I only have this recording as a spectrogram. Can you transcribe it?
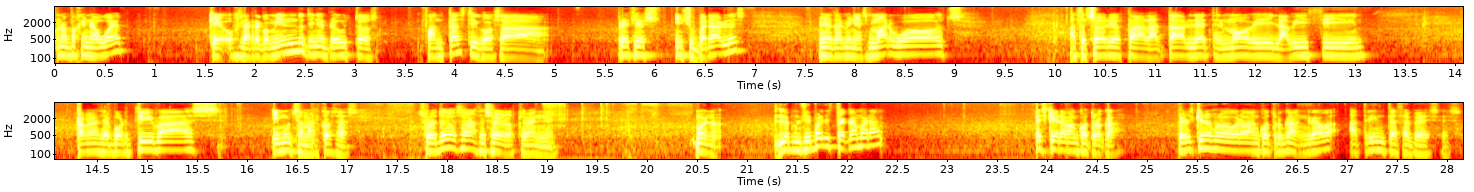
una página web que os la recomiendo, tiene productos fantásticos a precios insuperables. Tiene también smartwatch, accesorios para la tablet, el móvil, la bici, cámaras deportivas y muchas más cosas. Sobre todo son accesorios los que venden. Bueno, lo principal de esta cámara es que graba en 4K. Pero es que no solo graba en 4K, graba a 30 FPS.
